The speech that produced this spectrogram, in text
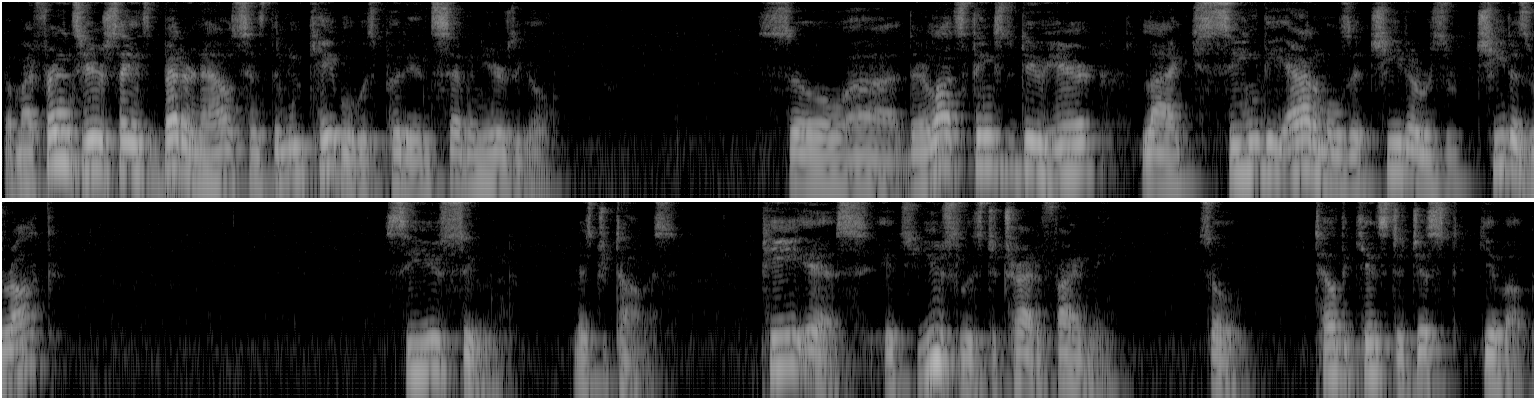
But my friends here say it's better now since the new cable was put in seven years ago. So uh, there are lots of things to do here like seeing the animals at Cheetah's, Cheetah's Rock. See you soon, Mr. Thomas. P.S. It's useless to try to find me. So tell the kids to just give up.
